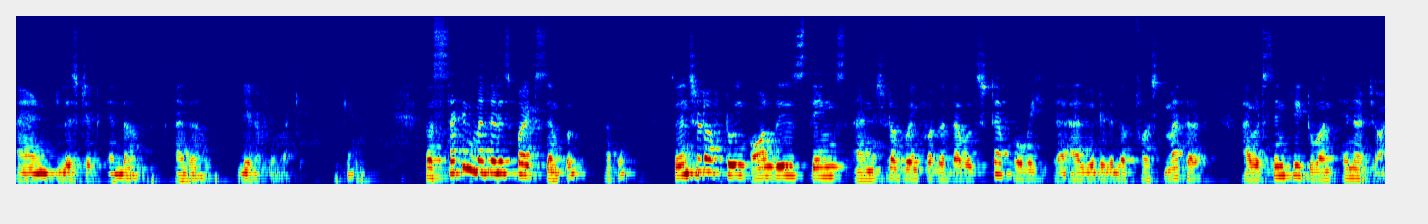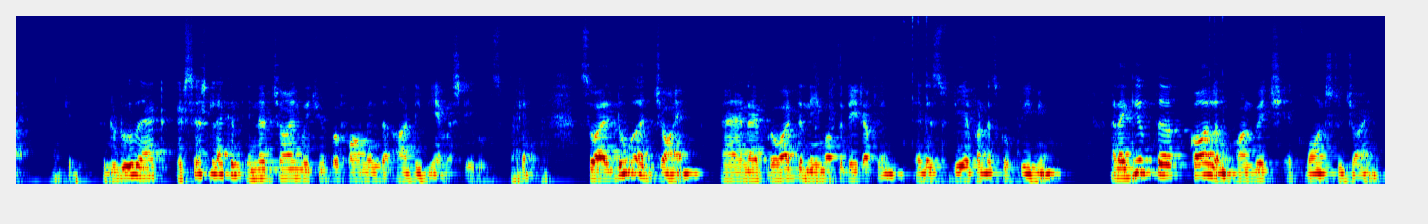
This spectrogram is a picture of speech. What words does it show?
and list it in the as a data frame again. Okay. The second method is quite simple. Okay so instead of doing all these things and instead of going for the double step over here, uh, as we did in the first method, I would simply do an inner join. Okay, so to do that, it's just like an inner join which we perform in the RDBMS tables. Okay, so I'll do a join and I provide the name of the data frame. It is df underscore premium, and I give the column on which it wants to join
